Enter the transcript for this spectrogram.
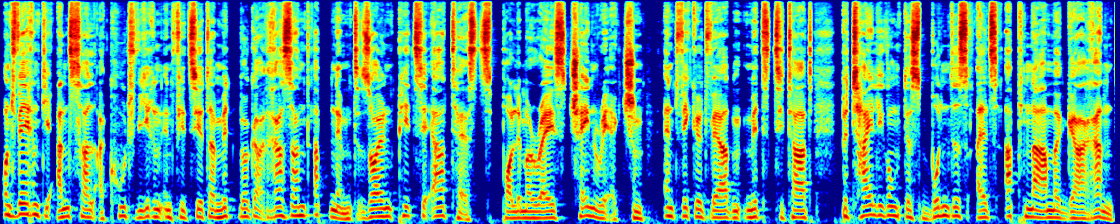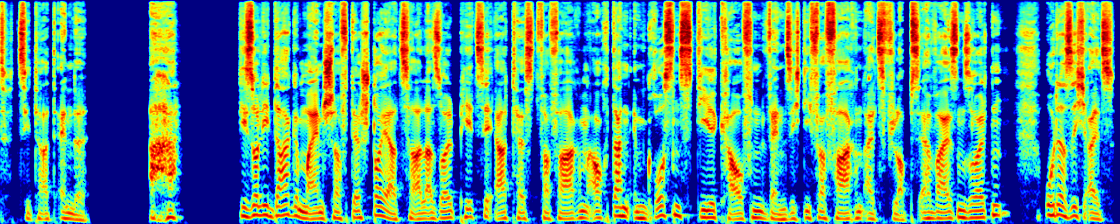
Und während die Anzahl akut vireninfizierter Mitbürger rasant abnimmt, sollen PCR-Tests Polymerase Chain Reaction entwickelt werden mit Zitat Beteiligung des Bundes als Abnahmegarant. Zitat Ende. Aha. Die Solidargemeinschaft der Steuerzahler soll PCR-Testverfahren auch dann im großen Stil kaufen, wenn sich die Verfahren als Flops erweisen sollten oder sich als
